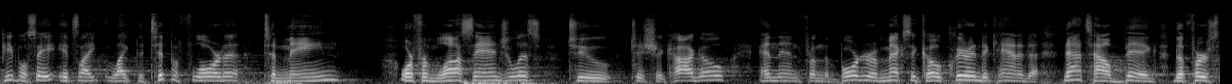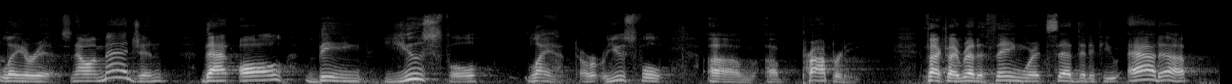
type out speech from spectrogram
People say it's like, like the tip of Florida to Maine, or from Los Angeles to, to Chicago, and then from the border of Mexico clear into Canada. That's how big the first layer is. Now imagine that all being useful land or useful uh, uh, property. In fact, I read a thing where it said that if you add up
